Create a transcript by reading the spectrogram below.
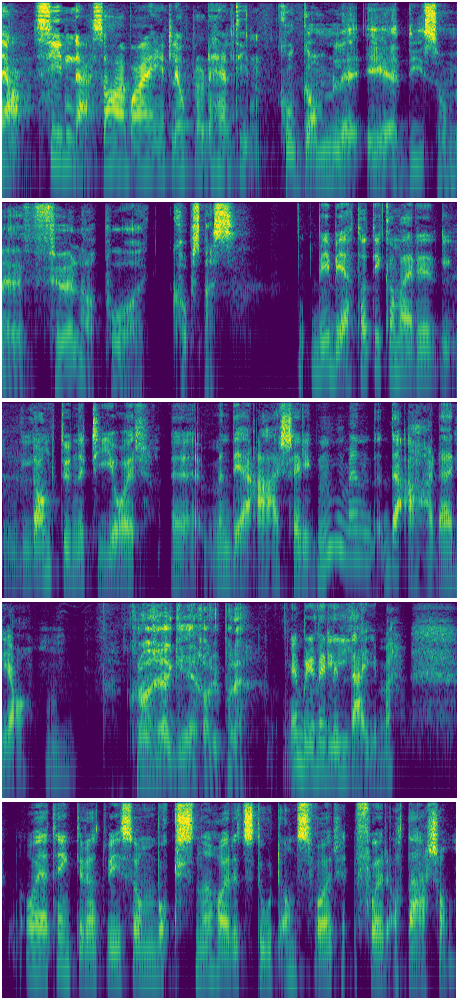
ja, siden det så har jeg bare egentlig opplevd det hele tiden. Hvor gamle er de som eh, føler på kroppspress? Vi vet at de kan være langt under ti år. Eh, men det er sjelden. Men det er der, ja. Mm. Hvordan reagerer du på det? Jeg blir veldig lei meg. Og jeg tenker at vi som voksne har et stort ansvar for at det er sånn.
